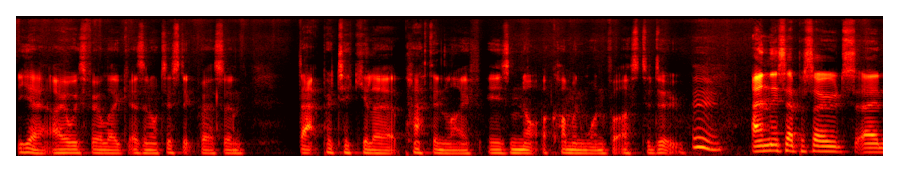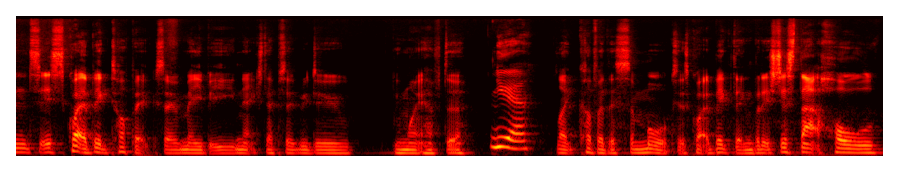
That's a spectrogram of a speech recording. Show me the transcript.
yeah, I always feel like as an autistic person, that particular path in life is not a common one for us to do. Mm. And this episode, and it's quite a big topic, so maybe next episode we do, we might have to Yeah. like cover this some more because it's quite a big thing. But it's just that whole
